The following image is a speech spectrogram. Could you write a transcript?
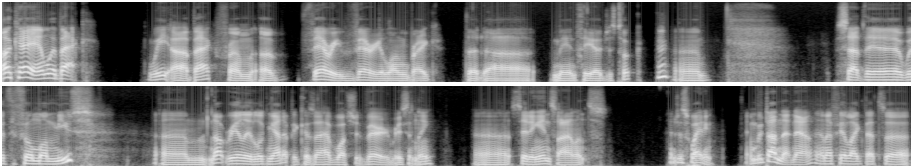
Okay, and we're back. We are back from a very very long break that uh, me and Theo just took. Hmm. Um, sat there with the film on mute, um, not really looking at it because I have watched it very recently, uh, sitting in silence and just waiting. And we've done that now, and I feel like that's a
